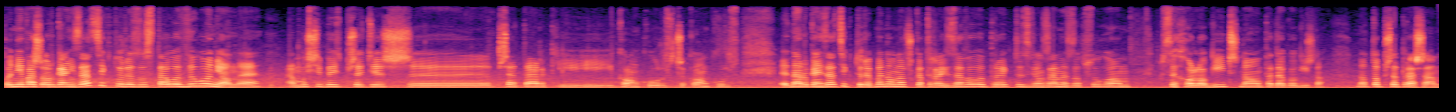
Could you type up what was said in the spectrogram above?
ponieważ organizacje, które zostały wyłonione, a musi być przecież e, przetarg i, i konkurs czy konkurs, na organizacje, które będą na przykład realizowały projekty związane z obsługą psychologiczną, pedagogiczną, no to przepraszam,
